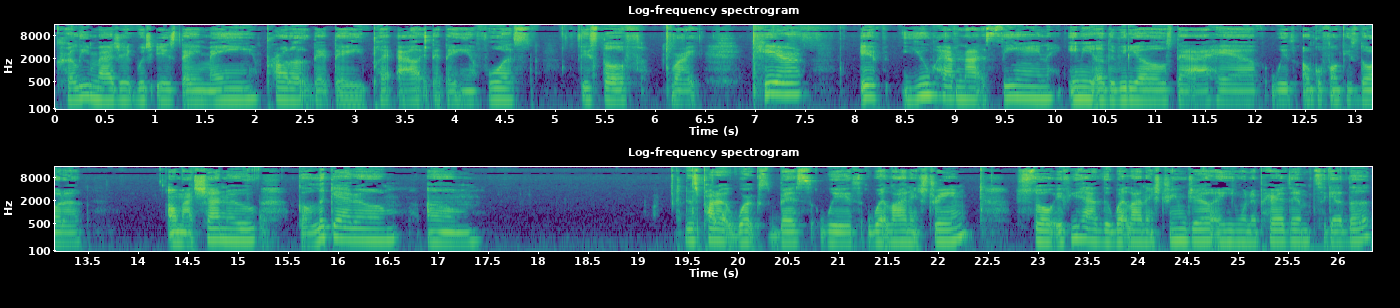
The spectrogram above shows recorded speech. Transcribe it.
curly magic which is their main product that they put out that they enforce this stuff right here if you have not seen any of the videos that i have with uncle funky's daughter on my channel go look at them um this product works best with Wetline Extreme. So if you have the Wetline Extreme Gel and you want to pair them together,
